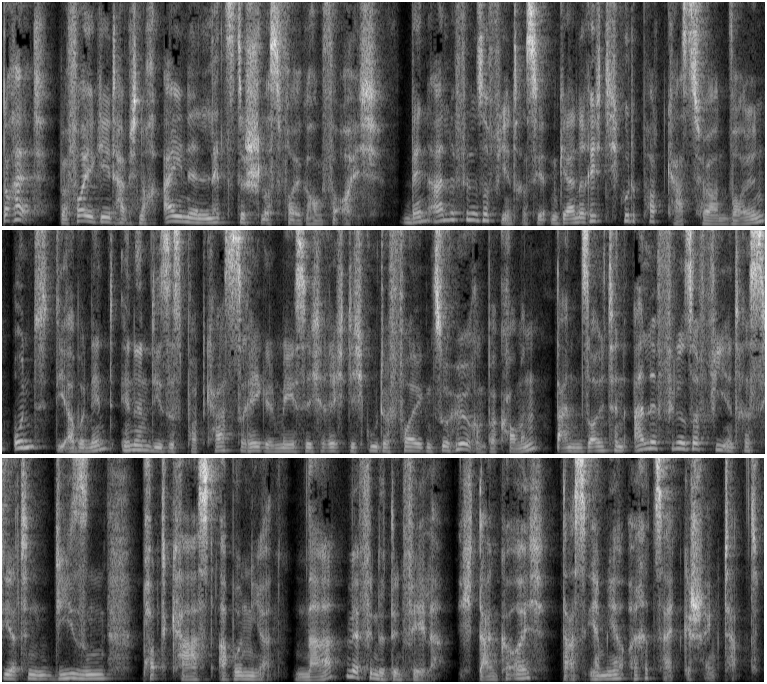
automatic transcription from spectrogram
Doch halt, bevor ihr geht, habe ich noch eine letzte Schlussfolgerung für euch. Wenn alle Philosophieinteressierten gerne richtig gute Podcasts hören wollen und die AbonnentInnen dieses Podcasts regelmäßig richtig gute Folgen zu hören bekommen, dann sollten alle Philosophieinteressierten diesen Podcast abonnieren. Na, wer findet den Fehler? Ich danke euch, dass ihr mir eure Zeit geschenkt habt.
